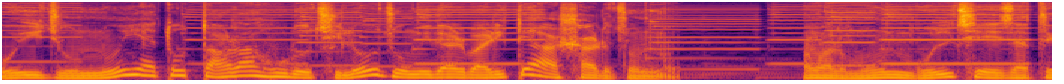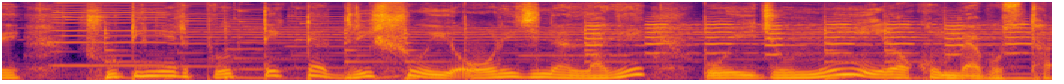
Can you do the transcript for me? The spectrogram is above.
ওই জন্যই এত তাড়াহুড়ো ছিল জমিদার বাড়িতে আসার জন্য। আমার মন বলছে যাতে শুটিংয়ের প্রত্যেকটা দৃশ্যই অরিজিনাল লাগে, ওই জন্যই এরকম ব্যবস্থা।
